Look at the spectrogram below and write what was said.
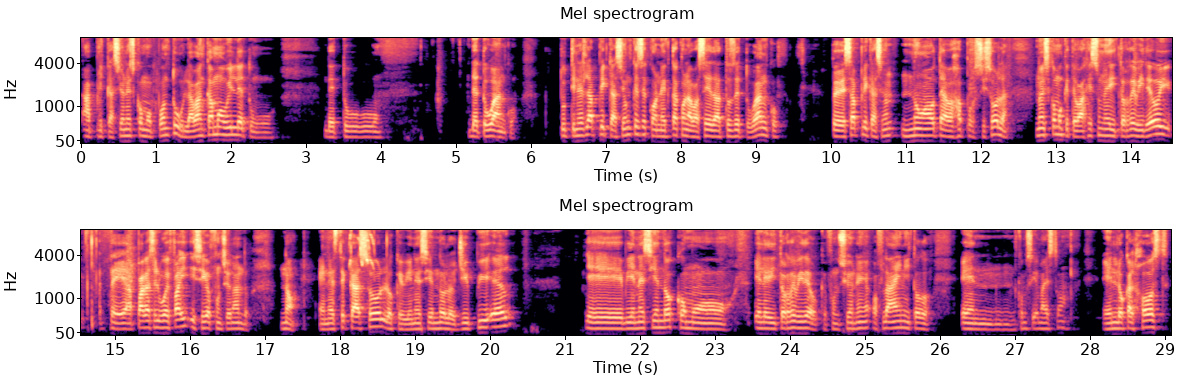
aplicaciones como pon tú, la banca móvil de tu, de tu, de tu banco tú tienes la aplicación que se conecta con la base de datos de tu banco, pero esa aplicación no trabaja por sí sola. No es como que te bajes un editor de video y te apagas el wifi y sigue funcionando. No, en este caso lo que viene siendo lo GPL eh, viene siendo como el editor de video que funcione offline y todo en, ¿cómo se llama esto? En localhost,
